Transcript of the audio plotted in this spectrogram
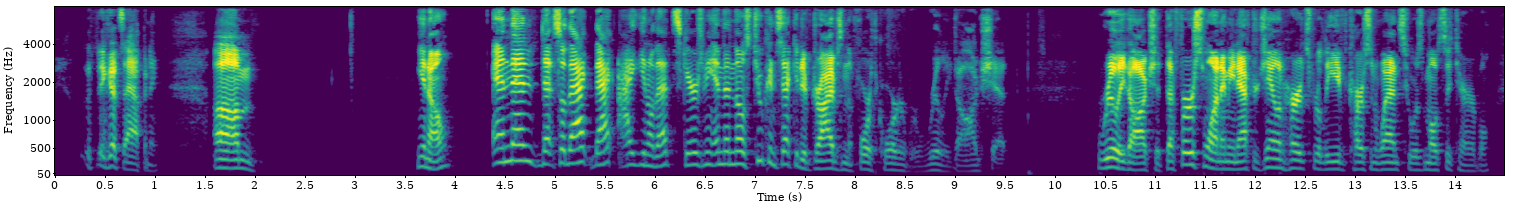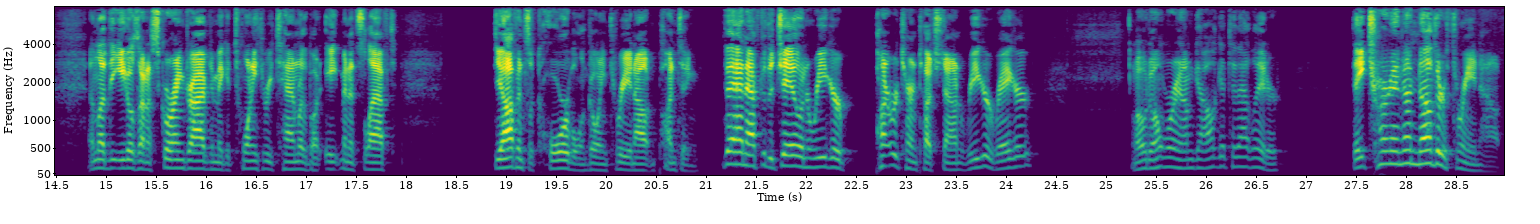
I think that's happening. Um, you know, and then that so that that I you know that scares me. And then those two consecutive drives in the fourth quarter were really dog shit. Really dog shit. The first one, I mean, after Jalen Hurts relieved Carson Wentz, who was mostly terrible, and led the Eagles on a scoring drive to make it 23-10 with about eight minutes left. The offense looked horrible and going three and out and punting. Then after the Jalen Reagor punt return touchdown, Rieger Rager. Oh, don't worry, I'm, I'll get to that later. They turn in another three and out.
